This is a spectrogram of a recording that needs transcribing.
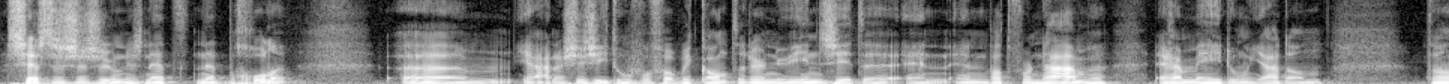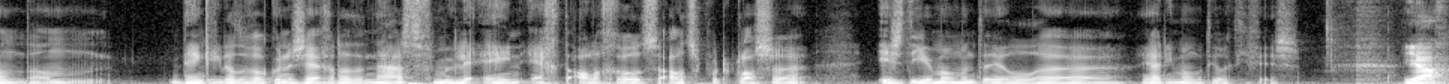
zesde seizoen is net, net begonnen. Ja, en als je ziet hoeveel fabrikanten er nu in zitten en, en wat voor namen er aan meedoen, ja, dan, dan, dan denk ik dat we wel kunnen zeggen dat het naast Formule 1 echt de allergrootste autosportklasse is die er momenteel, uh, ja, die momenteel actief is. Ja,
